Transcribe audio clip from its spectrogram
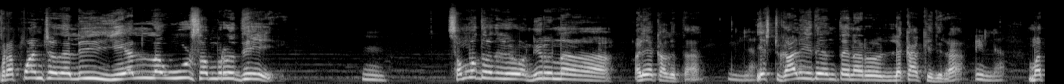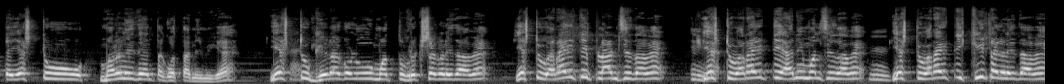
ಪ್ರಪಂಚದಲ್ಲಿ ಎಲ್ಲವೂ ಸಮೃದ್ಧಿ. ಸಮುದ್ರದಲ್ಲಿರುವ ನೀರನ್ನ ಅಳೆಯಕಾಗುತ್ತಾ ಇಲ್ಲ. ಎಷ್ಟು ಗಾಳಿ ಇದೆ ಅಂತ ಏನಾದ್ರು ಲೆಕ್ಕ ಹಾಕಿದ್ದೀರಾ? ಮತ್ತೆ ಎಷ್ಟು ಮರಳಿದೆ ಅಂತ ಗೊತ್ತಾ ನಿಮಗೆ? ಎಷ್ಟು ಗಿಡಗಳು ಮತ್ತು ವೃಕ್ಷಗಳಿದಾವೆ? ಎಷ್ಟು ವೆರೈಟಿ ಪ್ಲಾಂಟ್ಸ್ ಇದಾವೆ ಎಷ್ಟು ವೆರೈಟಿ ಅನಿಮಲ್ಸ್ ಇದಾವೆ ಎಷ್ಟು ವೆರೈಟಿ ಕೀಟಗಳಿದ್ದಾವೆ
